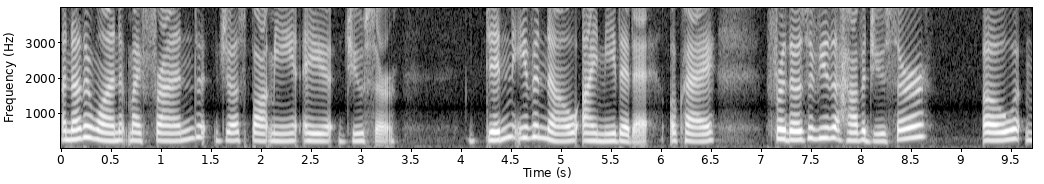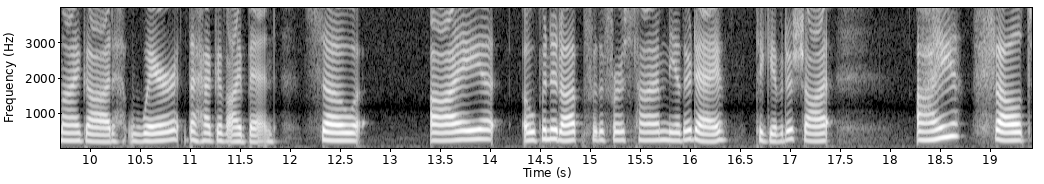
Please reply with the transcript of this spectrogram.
Another one, my friend just bought me a juicer. Didn't even know I needed it. Okay, for those of you that have a juicer, oh my God, where the heck have I been? So I opened it up for the first time the other day to give it a shot. I felt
